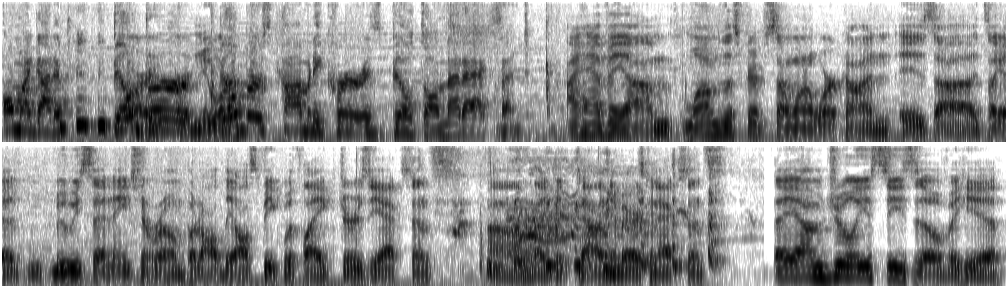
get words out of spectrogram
Oh my god, if Bill Or- Burr or Bill Burr's comedy career is built on that accent. I have a um one of the scripts I want to work on is uh it's like a movie set in ancient Rome, but all they all speak with like Jersey accents, um, like Italian American accents. Hey, I'm Julius Caesar over here.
